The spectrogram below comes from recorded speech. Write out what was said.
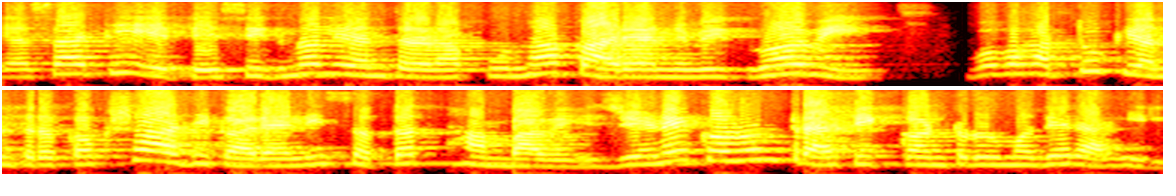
त्यासाठी येथे सिग्नल यंत्रणा पुन्हा कार्यान्वित व्हावी व वाहतूक यंत्र कक्ष अधिकाऱ्यांनी सतत थांबावे जेणेकरून ट्रॅफिक कंट्रोलमध्ये राहील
